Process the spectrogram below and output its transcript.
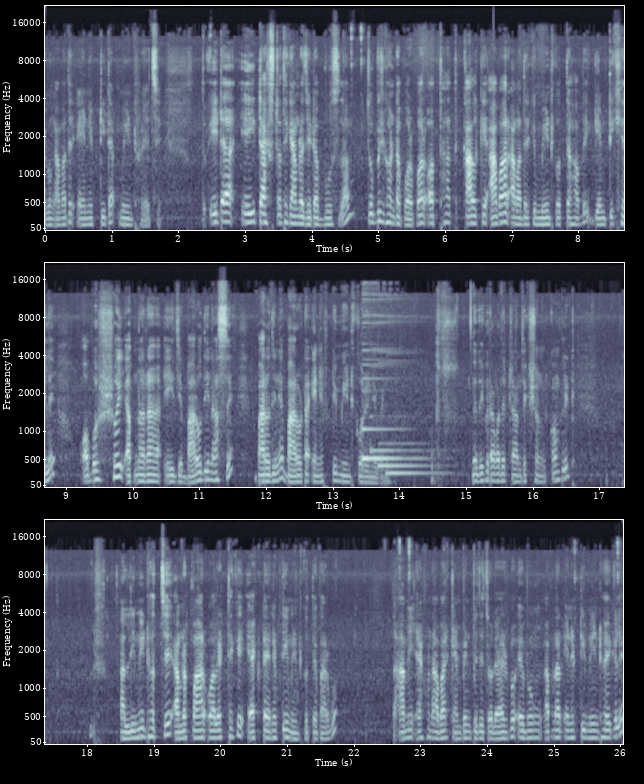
এবং আমাদের এনএফটিটা মিন্ট হয়েছে। তো এটা, এই টাস্কটা থেকে আমরা যেটা বুঝলাম, চব্বিশ ঘণ্টা পর পর, অর্থাৎ কালকে আবার আমাদেরকে মিন্ট করতে হবে গেমটি খেলে। অবশ্যই আপনারা এই যে বারো দিন আছে, বারো দিনে বারোটা এনএফটি মিন্ট করে নেবেন। দেখুন আমাদের ট্রানজ্যাকশন কমপ্লিট আর লিমিট হচ্ছে আমরা পার ওয়ালেট থেকে একটা এনএফটি মিন্ট করতে পারব। তো আমি এখন আবার ক্যাম্পেইন পেজে চলে আসব এবং আপনার এনএফটি মিন্ট হয়ে গেলে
